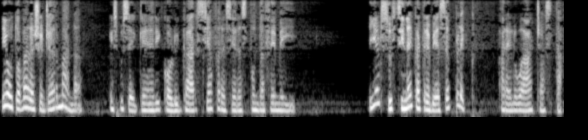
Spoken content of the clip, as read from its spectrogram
E o tovarășă germană," îi spuse Genrico lui Garcia fără să-i răspundă femeii. El susține că trebuie să plec," care lua aceasta.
